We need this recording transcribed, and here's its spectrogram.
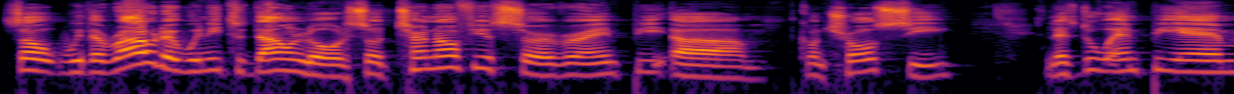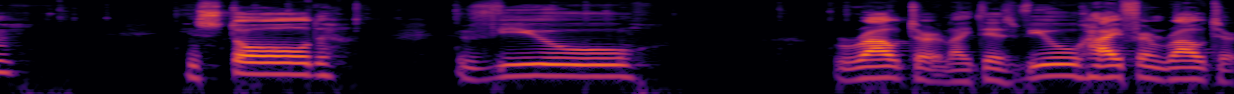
So with the router, we need to download. So turn off your server, np uh, Control C. Let's do npm installed Vue router like this, Vue hyphen router.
